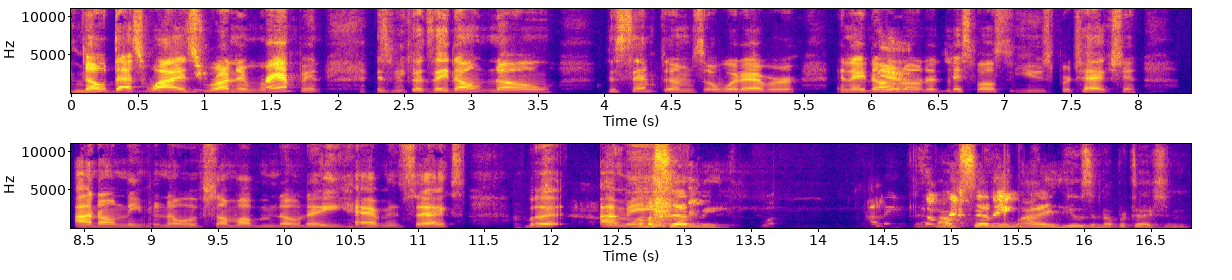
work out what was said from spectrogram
No, that's why it's running rampant. It's because they don't know the symptoms or whatever, and they don't Yeah. know that they're supposed to use protection. I don't even know if some of them know they having sex, but I mean, I'm 70. I mean, If so I'm that's the 70. thing. I ain't using no protection.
